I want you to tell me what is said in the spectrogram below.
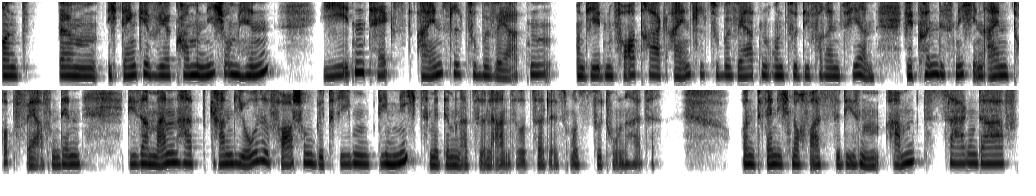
Und ähm, ich denke, wir kommen nicht umhin, jeden Text einzeln zu bewerten und jeden Vortrag einzeln zu bewerten und zu differenzieren. Wir können das nicht in einen Topf werfen, denn dieser Mann hat grandiose Forschung betrieben, die nichts mit dem Nationalsozialismus zu tun hatte. Und wenn ich noch was zu diesem Amt sagen darf,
